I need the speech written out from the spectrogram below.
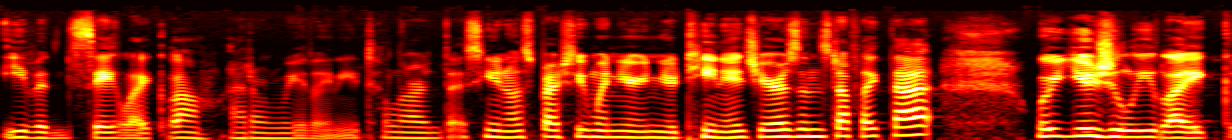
even say like oh i don't really need to learn this you know especially when you're in your teenage years and stuff like that. We're usually like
